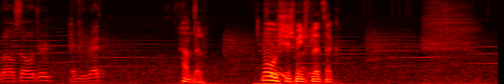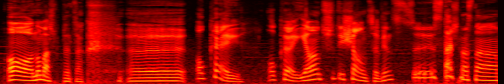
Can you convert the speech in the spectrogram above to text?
Well, soldier, have you read? Handel. Musisz mieć plecak. O, no masz plecak. Eee, Okej, okej. Ja mam 3000, więc y, stać nas na.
